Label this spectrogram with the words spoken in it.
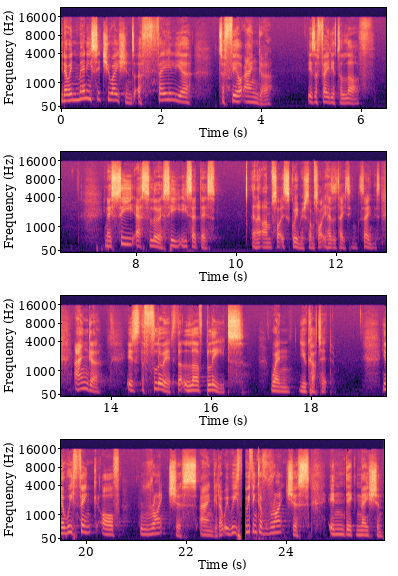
You know, in many situations, a failure to feel anger is a failure to love. You know, C.S. Lewis, he, he said this, and I'm slightly squeamish, so I'm slightly hesitating saying this. Anger is the fluid that love bleeds when you cut it. You know, we think of righteous anger, don't we? We, we think of righteous indignation.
